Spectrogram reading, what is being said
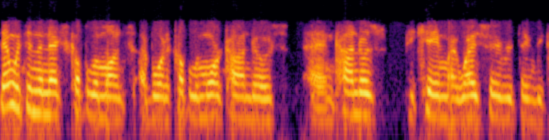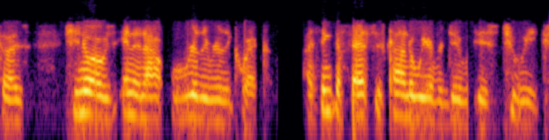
Then within the next couple of months, I bought a couple of more condos. And condos became my wife's favorite thing because she knew I was in and out really, really quick. I think the fastest condo we ever did is two weeks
